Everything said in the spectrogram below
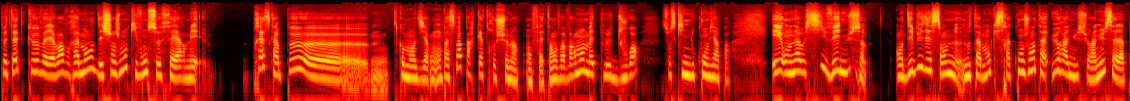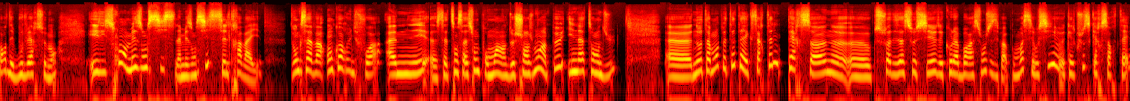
peut-être que va y avoir vraiment des changements qui vont se faire, mais presque un peu, euh, comment dire, on passe pas par quatre chemins en fait. hein. On va vraiment mettre le doigt sur ce qui ne nous convient pas. Et on a aussi Vénus. En début décembre, notamment, qui sera conjointe à Uranus. Uranus, elle apporte des bouleversements. Et ils seront en maison 6. La maison 6, c'est le travail. Donc ça va encore une fois amener euh, cette sensation pour moi hein, de changement un peu inattendu, Euh, notamment peut-être avec certaines personnes, euh, que ce soit des associés, des collaborations, je sais pas. Pour moi, c'est aussi quelque chose qui ressortait.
